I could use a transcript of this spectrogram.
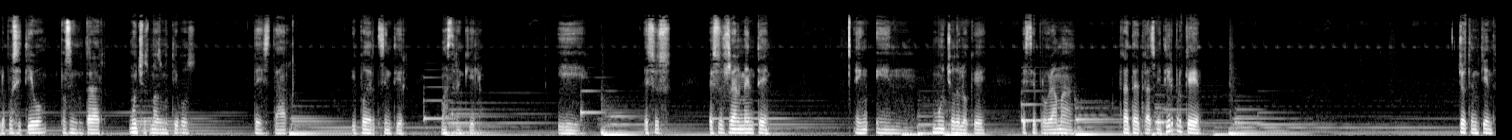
lo positivo, vas a encontrar muchos más motivos de estar y poderte sentir más tranquilo. Y eso es, eso es realmente en, en mucho de lo que este programa trata de transmitir, porque Yo te entiendo.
